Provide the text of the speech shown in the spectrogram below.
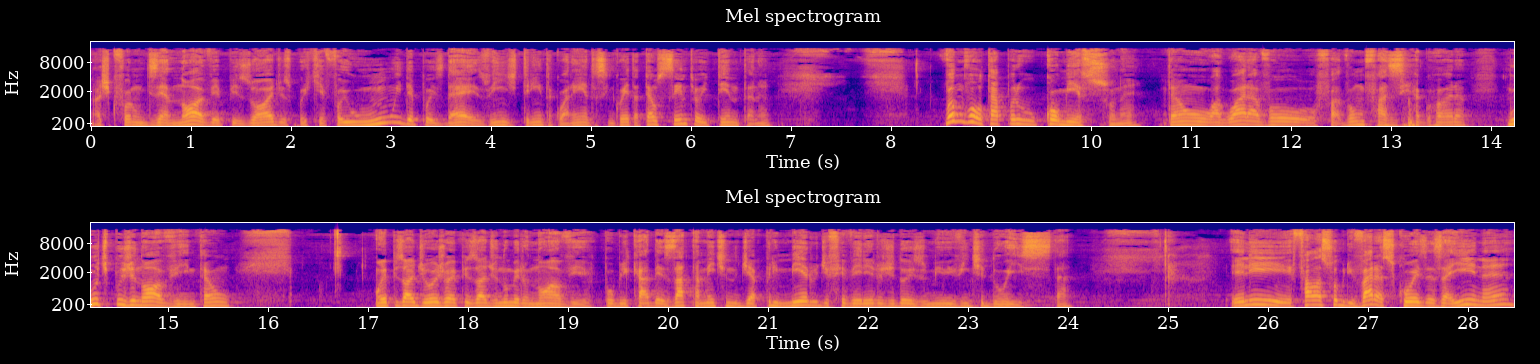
acho que foram 19 episódios, porque foi o 1 e depois 10, 20, 30, 40, 50, até o 180, né? Vamos voltar para o começo, né? Então, agora vou vamos fazer agora múltiplos de 9. Então, o episódio de hoje é o episódio número 9, publicado exatamente no dia 1 de fevereiro de 2022, tá? Ele fala sobre várias coisas aí, né?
